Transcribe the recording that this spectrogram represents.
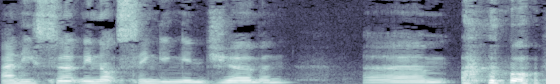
and he's certainly not singing in German. Um,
